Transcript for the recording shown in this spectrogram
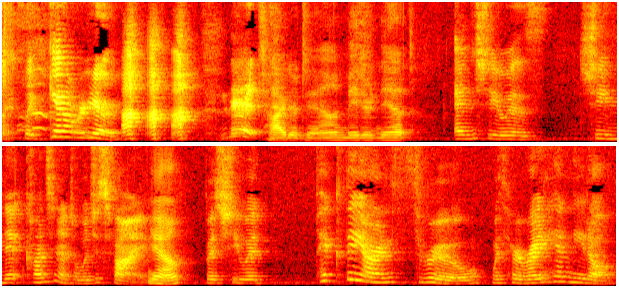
It's like, get over here, knit. Tied her down, made her knit. And she was, she knit continental, which is fine. Yeah. But she would pick the yarn through with her right hand needle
